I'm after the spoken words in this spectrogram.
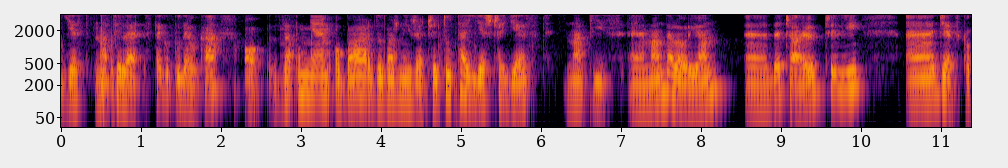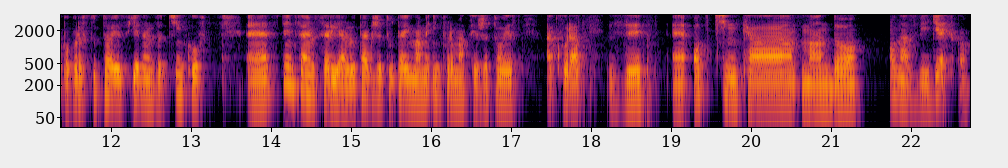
jest na tyle z tego pudełka. O, zapomniałem o bardzo ważnej rzeczy. Tutaj jeszcze jest napis e, Mandalorian e, The Child, czyli e, dziecko. Po prostu to jest jeden z odcinków w tym całym serialu. Także tutaj mamy informację, że to jest akurat z odcinka Mando o nazwie Dziecko.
